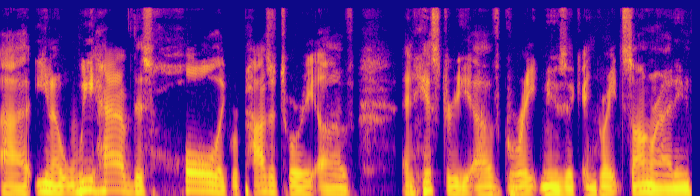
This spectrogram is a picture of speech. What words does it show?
uh, you know, we have this whole like repository of and history of great music and great songwriting.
